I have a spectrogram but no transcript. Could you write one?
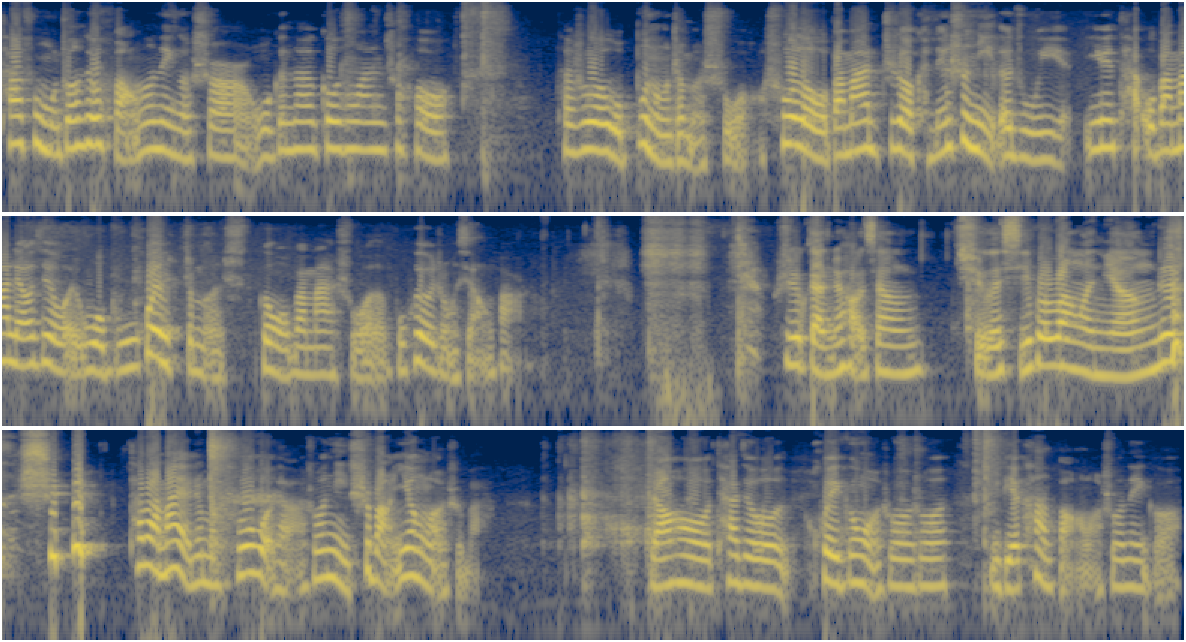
他父母装修房子那个事儿，我跟他沟通完之后，他说我不能这么说，说了我爸妈知道肯定是你的主意，因为他我爸妈了解我，我不会这么跟我爸妈说的，不会有这种想法。就感觉好像娶了媳妇忘了娘，真是。他爸妈也这么说过，他说你翅膀硬了是吧？然后他就会跟我说说你别看房了，说那个，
